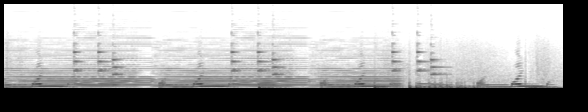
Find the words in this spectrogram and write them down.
Boing boing boing. Boing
